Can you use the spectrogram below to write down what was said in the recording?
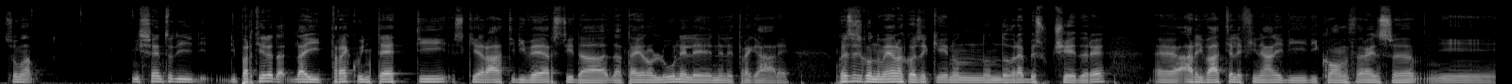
insomma, mi sento di, di partire da, dai tre quintetti schierati diversi da, da Tyron Lu nelle, nelle, tre gare. Questa secondo me è una cosa che non, non dovrebbe succedere eh, arrivati alle finali di, di conference di,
